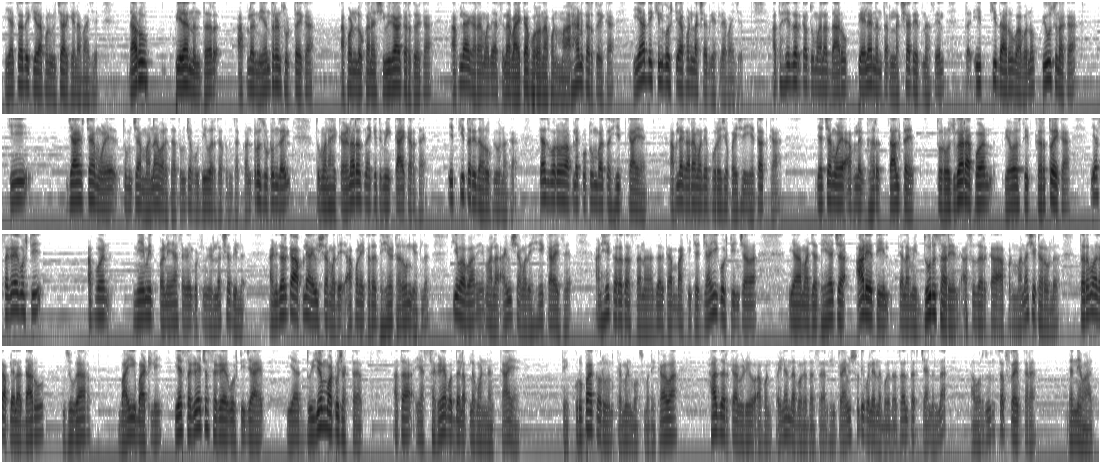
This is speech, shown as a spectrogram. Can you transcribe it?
याचा देखील आपण विचार केला पाहिजे. दारू पिल्यानंतर आपलं नियंत्रण सुटतंय का? आपण लोकांना शिवीगाळ करतोय का? आपल्या घरामध्ये असलेल्या बायका पोरांना आपण मारहाण करतोय का? या देखील गोष्टी आपण लक्षात घेतल्या पाहिजेत. आता हे जर का तुम्हाला दारू प्यायल्यानंतर लक्षात येत नसेल तर इतकी दारू बाबांनो पिऊच नका की ज्याच्यामुळे तुमच्या मनावरचा तुमच्या बुद्धीवरचा तुमचा कंट्रोल सुटून जाईल. तुम्हाला हे कळणारच नाही की तुम्ही काय करताय. इतकी तरी दारू पिऊ नका. त्याचबरोबर आपल्या कुटुंबाचं हित काय आहे? आपल्या घरामध्ये पुरेसे पैसे येतात का? ज्याच्यामुळे आपलं घर चालतंय. तो रोजगार आपण व्यवस्थित करतोय का? या सगळ्या गोष्टी आपण नियमितपणे या सगळ्या गोष्टींकडे लक्ष दिलं. आणि जर का आपल्या आयुष्यामध्ये आपण एखादं ध्येय ठरवून घेतलं की बाबा रे मला आयुष्यामध्ये हे करायचं आहे आणि हे करत असताना जर का बाकीच्या ज्याही गोष्टींच्या या माझ्या ध्येयाच्या आड येतील त्याला मी दूर सारेन असं जर का आपण मनाशी ठरवलं तर मग आपल्याला दारू जुगार बाई बाटली या सगळ्याच्या सगळ्या गोष्टी ज्या आहेत या दुय्यम वाटू शकतात. आता या सगळ्याबद्दल आपलं म्हणणं काय आहे ते कृपा करून कमेंट बॉक्समध्ये कळवा. हा जर का व्हिडिओ आपण पहिल्यांदा बघत असाल ही क्राईम स्टोरी पहिल्यांदा बघत असाल तर चॅनलला आवर्जून सबस्क्राईब करा. धन्यवाद.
